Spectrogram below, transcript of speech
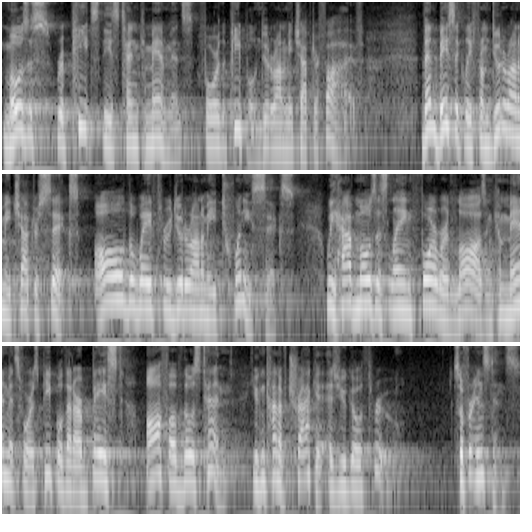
Moses repeats these Ten Commandments for the people in Deuteronomy chapter 5. Then, basically, from Deuteronomy chapter 6 all the way through Deuteronomy 26, we have Moses laying forward laws and commandments for his people that are based off of those 10. You can kind of track it as you go through. So, for instance,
